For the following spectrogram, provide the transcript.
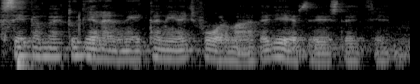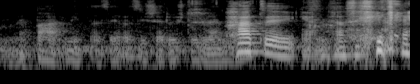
szépen meg tud jeleníteni egy formát, egy érzést, egy, egy bármit, azért az is erős tud lenni. Hát igen, az, igen.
